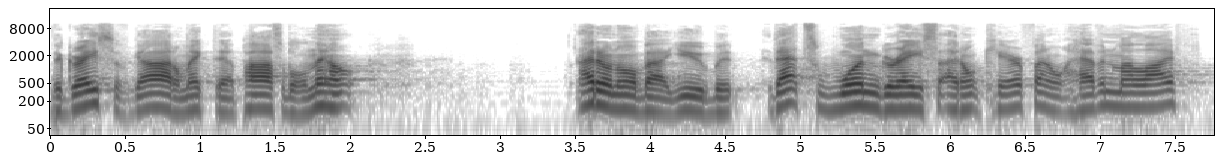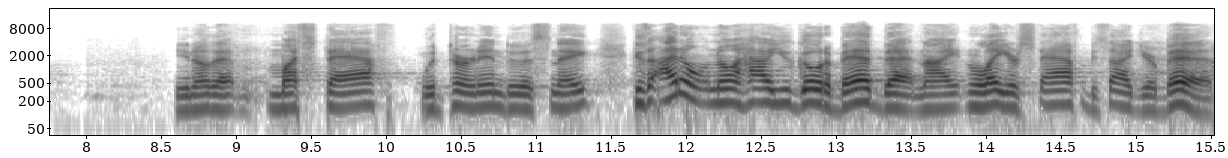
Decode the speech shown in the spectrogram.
The grace of God will make that possible. Now, I don't know about you, but that's one grace I don't care if I don't have in my life. You know, that my staff would turn into a snake. Because I don't know how you go to bed that night and lay your staff beside your bed.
